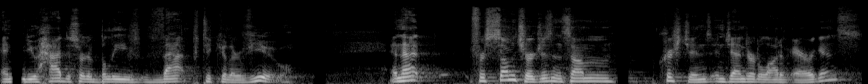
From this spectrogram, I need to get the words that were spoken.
and you had to sort of believe that particular view. And that, for some churches and some Christians, engendered a lot of arrogance.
